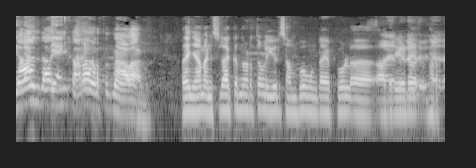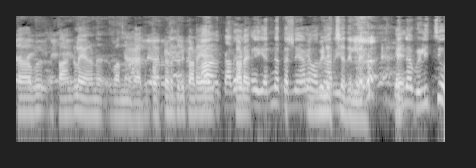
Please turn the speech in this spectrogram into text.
ഞാൻ ഈ കട നടത്തുന്ന ആളാണ്. അതെ ഞാൻ മനസ്സിലാക്കുന്നിടത്തോളം ഈ ഒരു സംഭവം ഉണ്ടായപ്പോൾ ആതിരയുടെ ഭർത്താവ് താങ്കളെയാണ് വന്നത്. അത് തൊട്ടടുത്തൊരു കടയെ കട കട എന്നെ തന്നെയാണ് വിളിച്ചതില്ലേ? അറിയിച്ചത്. എന്നെ വിളിച്ചു.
